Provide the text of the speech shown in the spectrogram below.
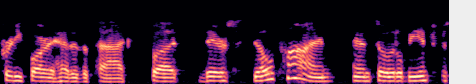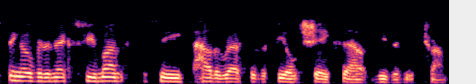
pretty far ahead of the pack. But there's still time, and so it'll be interesting over the next few months to see how the rest of the field shakes out vis-a-vis Trump.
